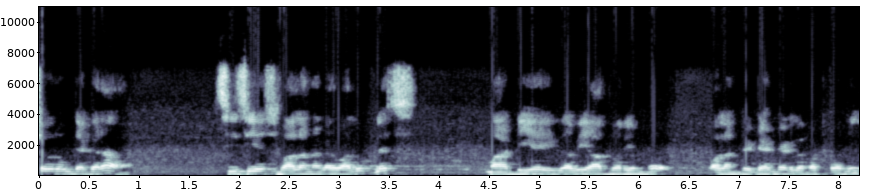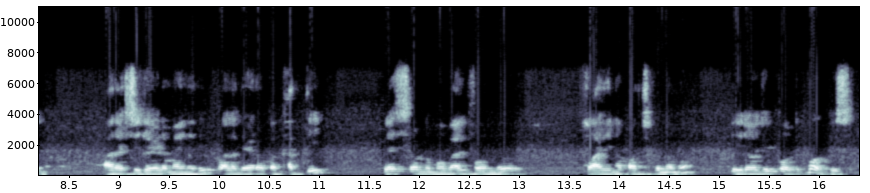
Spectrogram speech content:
షోరూమ్ దగ్గర సిసిఎస్ బాలానగర్ వాళ్ళు ప్లస్ మా డిఐ రవి ఆధ్వర్యంలో వాళ్ళని రెడ్ హ్యాండెడ్గా పట్టుకొని అరెస్ట్ చేయడం అయినది. వాళ్ళ దగ్గర ఒక కత్తి ప్లస్ రెండు మొబైల్ ఫోన్లు స్వాధీనపరుచుకున్నాము ఈరోజు కోర్టుకు పంపిస్తాం.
